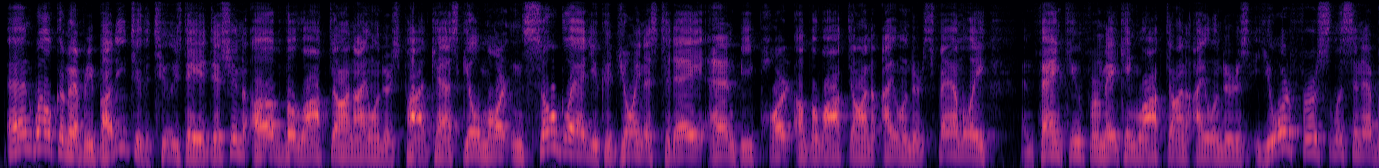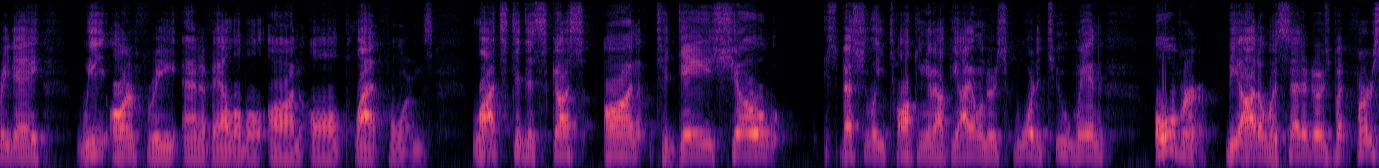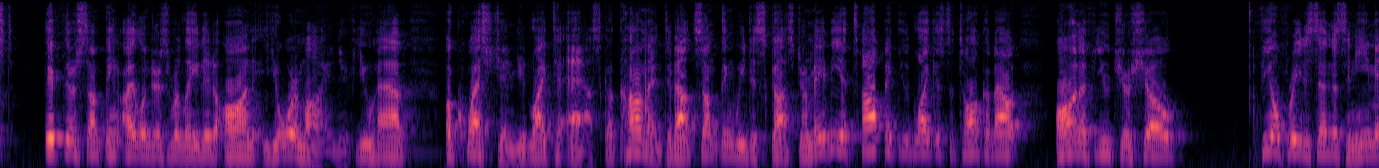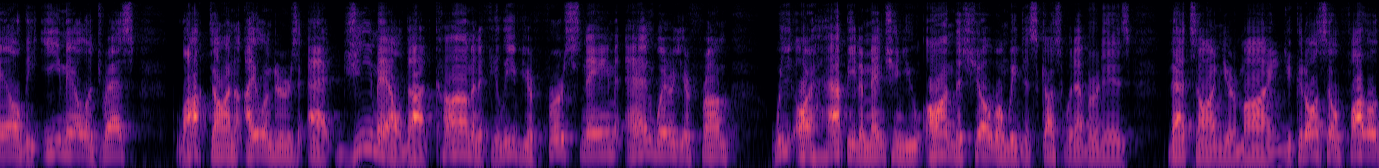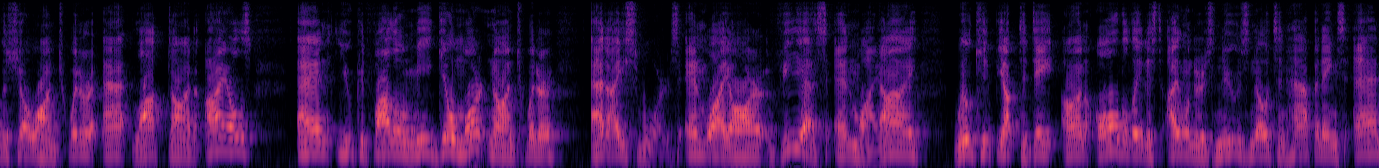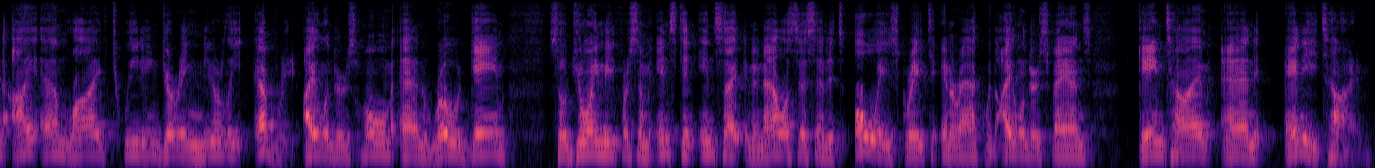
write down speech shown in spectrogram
And welcome, everybody, to the Tuesday edition of the Locked On Islanders podcast. Gil Martin, so glad you could join us today and be part of the Locked On Islanders family. And thank you for making Locked On Islanders your first listen every day. We are free and available on all platforms. Lots to discuss on today's show, especially talking about the Islanders' 4 2 win over the Ottawa Senators. But first, if there's something Islanders related on your mind, if you have a question you'd like to ask, a comment about something we discussed, or maybe a topic you'd like us to talk about on a future show, feel free to send us an email. The email address, lockedonislanders at gmail.com. And if you leave your first name and where you're from, we are happy to mention you on the show when we discuss whatever it is that's on your mind. You could also follow the show on Twitter at Locked On Isles, and you could follow me, Gil Martin, on Twitter at Ice Wars, NYR, VSNYI. We'll keep you up to date on all the latest Islanders news, notes, and happenings, and I am live tweeting during nearly every Islanders home and road game. So join me for some instant insight and analysis, and it's always great to interact with Islanders fans, game time and anytime.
